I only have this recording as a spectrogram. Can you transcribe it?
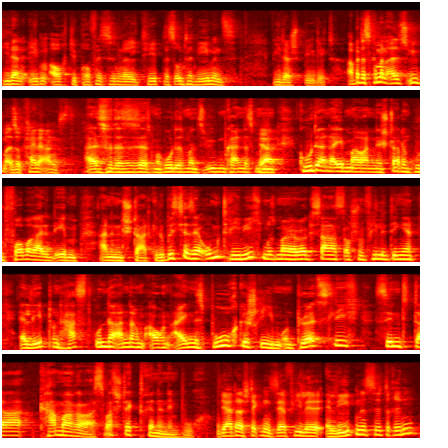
die dann eben auch die Professionalität des Unternehmens widerspiegelt. Aber das kann man alles üben, also keine Angst. Also das ist erstmal gut, dass man es üben kann, dass man Ja. gut dann eben an den Start und gut vorbereitet eben an den Start geht. Du bist ja sehr umtriebig, muss man ja wirklich sagen, hast auch schon viele Dinge erlebt und hast unter anderem auch ein eigenes Buch geschrieben. Und plötzlich sind da Kameras. Was steckt drin in dem Buch? Ja, da stecken sehr viele Erlebnisse drin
